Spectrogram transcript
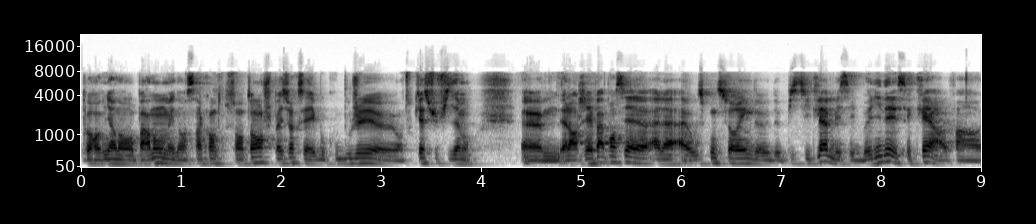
on peut revenir dans, pardon, mais dans 50 ou 100 ans, je suis pas sûr que ça ait beaucoup bougé, en tout cas suffisamment. Euh, alors, j'avais pas pensé à, à au sponsoring de, de Pistic Lab, mais c'est une bonne idée, c'est clair. Enfin,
